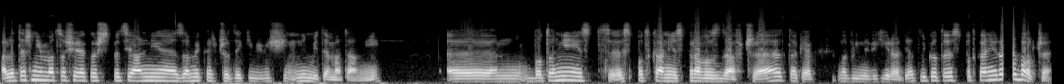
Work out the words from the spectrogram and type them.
ale też nie ma co się jakoś specjalnie zamykać przed jakimiś innymi tematami, bo to nie jest spotkanie sprawozdawcze, tak jak nowiny Wikiradia, tylko to jest spotkanie robocze.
